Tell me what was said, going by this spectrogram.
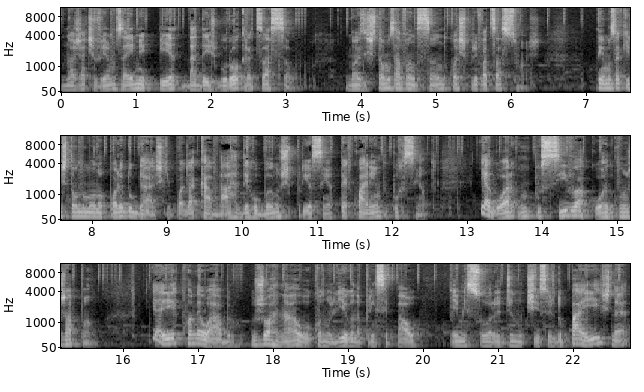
nós já tivemos a MP da desburocratização. Nós estamos avançando com as privatizações. Temos a questão do monopólio do gás, que pode acabar derrubando os preços em até 40%. E agora, um possível acordo com o Japão. E aí, quando eu abro o jornal ou quando ligo na principal emissora de notícias do país, né?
